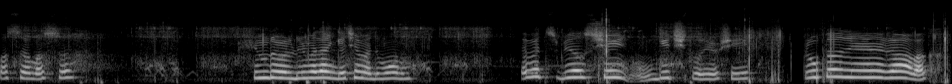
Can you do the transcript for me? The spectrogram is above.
Basa basa. Şunu da öldürmeden geçemedim oğlum. Evet biraz şey geç oluyor şeyi. Robotta denenir ha bak.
